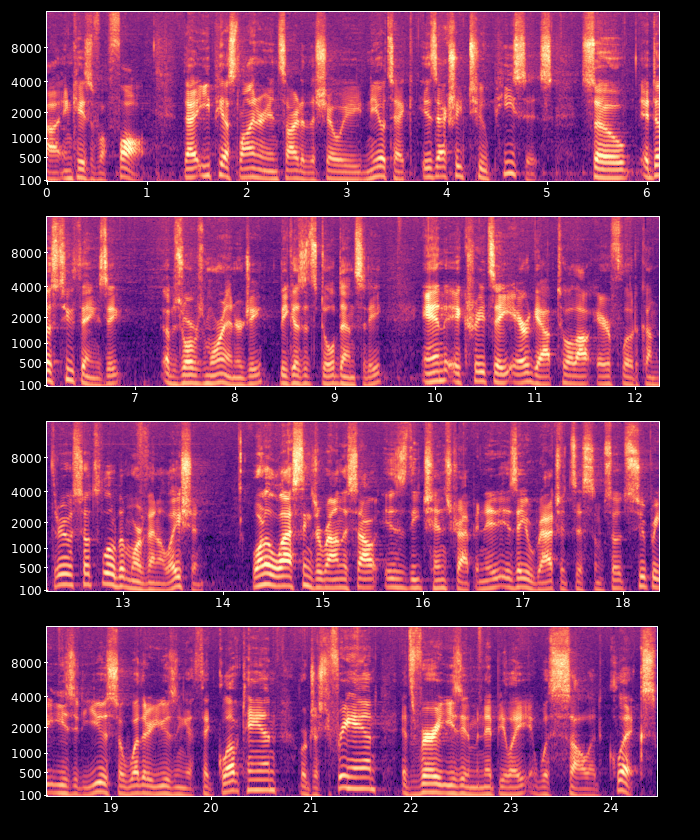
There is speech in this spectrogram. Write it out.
uh, in case of a fall. That EPS liner inside of the Shoei Neotec is actually two pieces. So it does two things. It absorbs more energy because it's dual density and it creates a air gap to allow airflow to come through so it's a little bit more ventilation. One of the last things around this out is the chin strap, and it is a ratchet system, so it's super easy to use. So whether you're using a thick gloved hand or just a free hand, it's very easy to manipulate with solid clicks.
